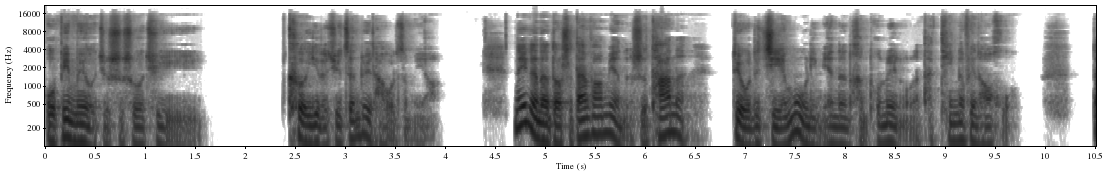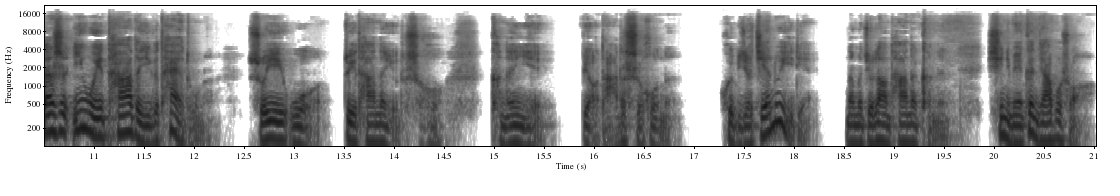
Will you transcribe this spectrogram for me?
我并没有就是说去刻意的去针对他或者怎么样，那个呢倒是单方面的，是他呢。对我的节目里面的很多内容呢，他听得非常火，但是因为他的一个态度呢，所以我对他呢有的时候可能也表达的时候呢会比较尖锐一点，那么就让他呢可能心里面更加不爽。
